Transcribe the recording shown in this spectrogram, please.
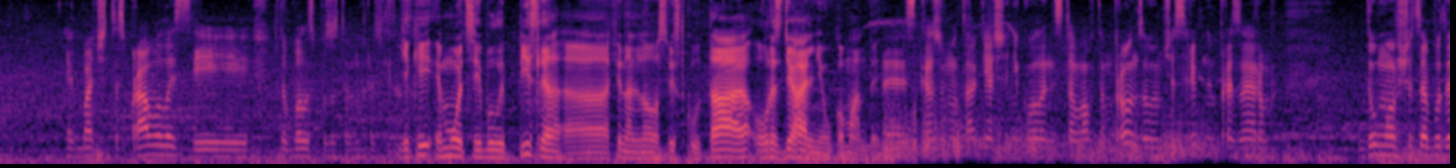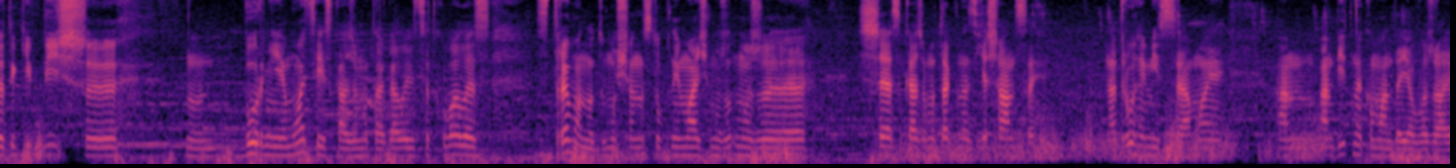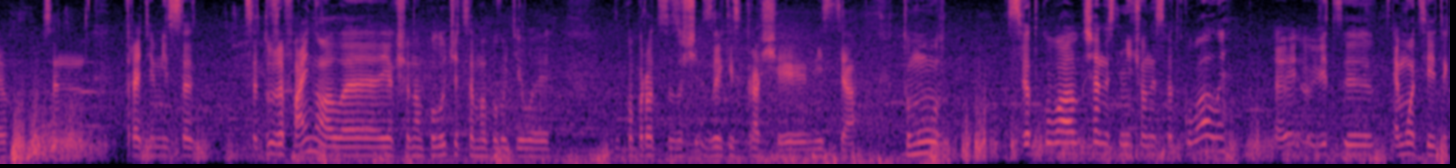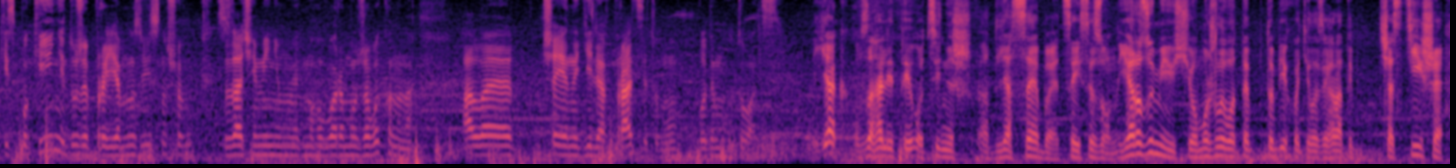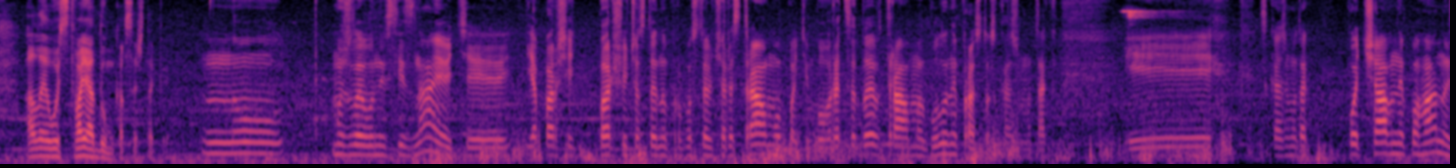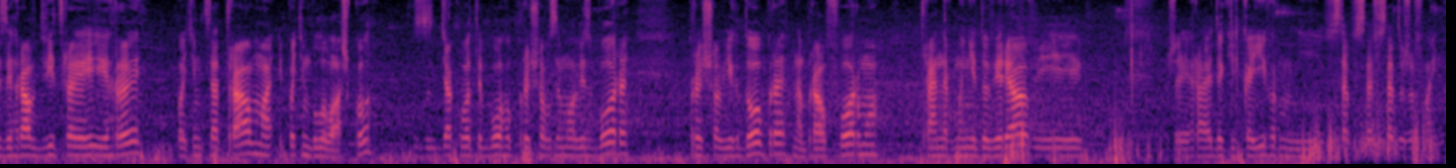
як бачите, справились і добились позитивних результатів. які емоції були після е, фінального свістку та у роздягальні у команди? Е, Скажімо так, я ще ніколи не ставав там бронзовим чи срібним призером. Думав, що це буде такі більш е, ну, бурні емоції, скажімо так, але відсвяткували стримано, тому що наступний матч може, ще, скажімо так, у нас є шанси на друге місце, а ми амбітна команда, я вважаю. Це третє місце. Це дуже файно, але якщо нам вийде, ми б хотіли поборотися за якісь кращі місця. Тому святкували, ще не, нічого не святкували. Е, Від е, емоції такі спокійні, дуже приємно, звісно, що задача мінімум, як ми говоримо, вже виконана. Але ще є неділя в праці, тому будемо готуватися. Як взагалі ти оціниш е, для себе цей сезон? Я розумію, що можливо тобі хотілося грати частіше, але ось твоя думка все ж таки. Ну, можливо, не всі знають. Я перший, першу частину пропустив через травму, потім був рецидив травми. Було непросто, скажімо так. І, скажімо так, почав непогано, зіграв 2-3 ігри, потім ця травма, і потім було важко. Дякувати Богу, пройшов зимові збори, пройшов їх добре, набрав форму. Тренер мені довіряв і вже граю декілька ігор, мені все, все, все дуже файно.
